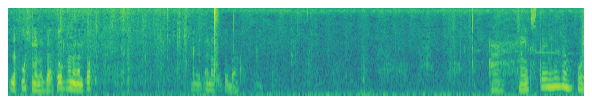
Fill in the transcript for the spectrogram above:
Lapos mo naga to. Ano man to? Anak ko to ba? Next time na lang po.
